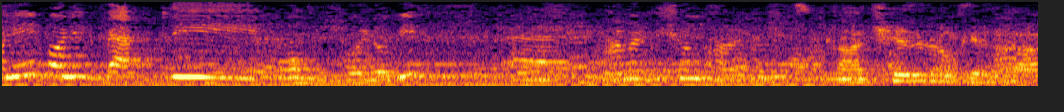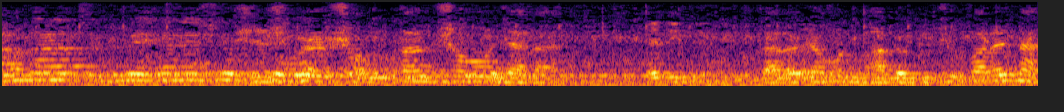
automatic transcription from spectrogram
অনেক অনেক ব্যক্তি হোক ভৈরবী। আহ, আমার ভীষণ ভালো লেগেছে। কাছের লোকেরা, বিশেষ করে সন্তান সম যারা, তারা যখন ভালো কিছু করে না,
